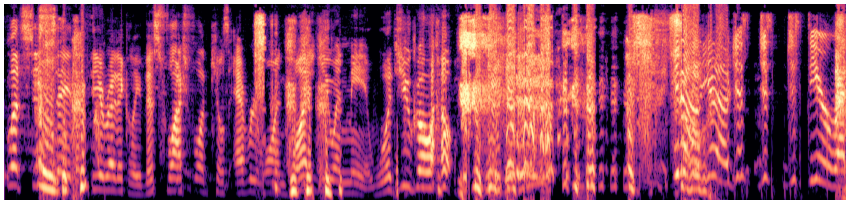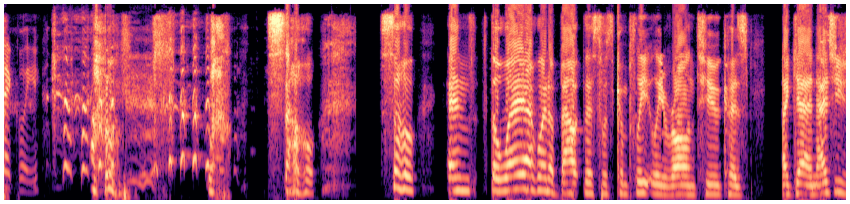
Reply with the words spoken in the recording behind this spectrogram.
Let's just say that theoretically, this flash flood kills everyone but you and me. Would you go out? You know, you know, just, just, just theoretically. Um, so, so, and the way I went about this was completely wrong too, because again, as you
